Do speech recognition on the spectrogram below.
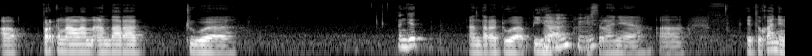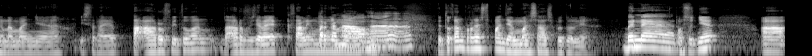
eh, perkenalan antara dua lanjut antara dua pihak Mm-hmm, istilahnya ya. eh, itu kan yang namanya istilahnya ta'aruf itu kan ta'aruf istilahnya saling terkenal mengenal. ha. Itu kan proses panjang masa sebetulnya. benar maksudnya uh,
